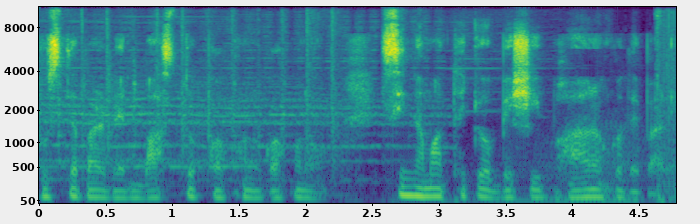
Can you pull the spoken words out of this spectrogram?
বুঝতে পারবেন বাস্তব কখনো কখনো সিনেমার থেকেও বেশি ভয়ানক হতে পারে।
